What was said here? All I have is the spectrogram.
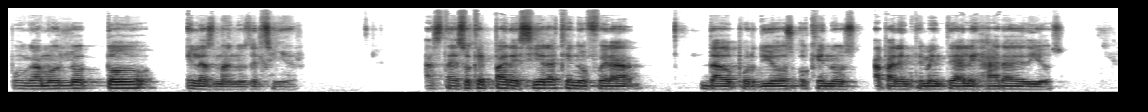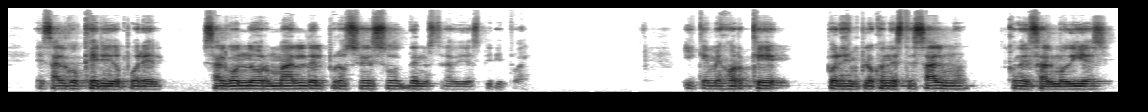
pongámoslo todo en las manos del Señor. Hasta eso que pareciera que no fuera dado por Dios o que nos aparentemente alejara de Dios. Es algo querido por Él, es algo normal del proceso de nuestra vida espiritual. Y que mejor que, por ejemplo, con este salmo, con el Salmo 10,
